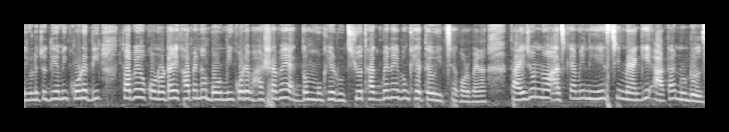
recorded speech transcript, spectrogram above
এগুলো যদি আমি করে দিই, তবে ও কোনোটাই খাবে না, বমি করে ভাসাবে, একদম মুখে রুচিও থাকবে না এবং খেতেও ইচ্ছা করবে না। তাই জন্য আজকে আমি নিয়ে এসেছি ম্যাগি আটা নুডলস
